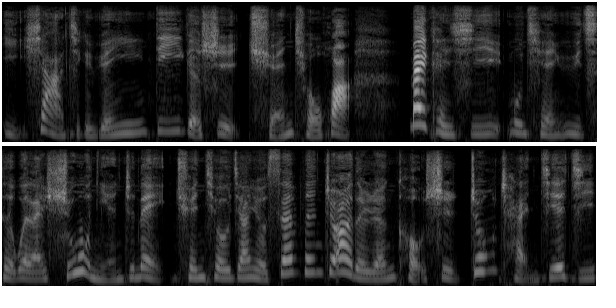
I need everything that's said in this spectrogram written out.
以下几个原因。第一个是全球化。麦肯锡目前预测，未来十五年之内，全球将有三分之二的人口是中产阶级，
